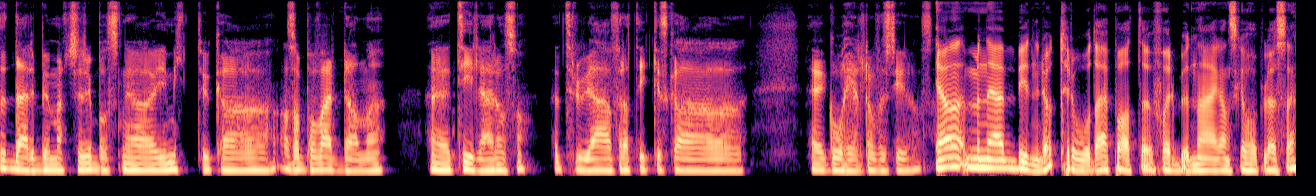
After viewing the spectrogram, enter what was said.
derbymatcher i Bosnia i midtuka, altså på hverdagene, eh, tidligere også. Det tror jeg er for at det ikke skal eh, gå helt over styret. Altså. Ja, men jeg begynner jo å tro deg på at forbundet er ganske håpløse.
